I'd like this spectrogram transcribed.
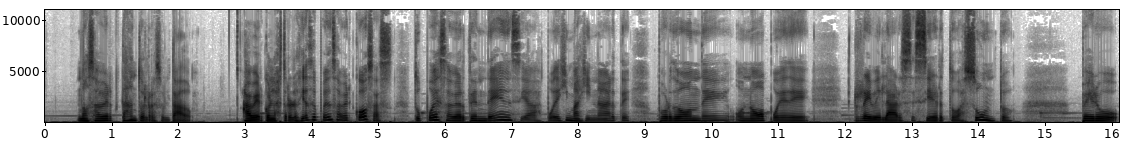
no saber tanto el resultado. A ver, con la astrología se pueden saber cosas. Tú puedes saber tendencias, puedes imaginarte por dónde o no puede revelarse cierto asunto. Pero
